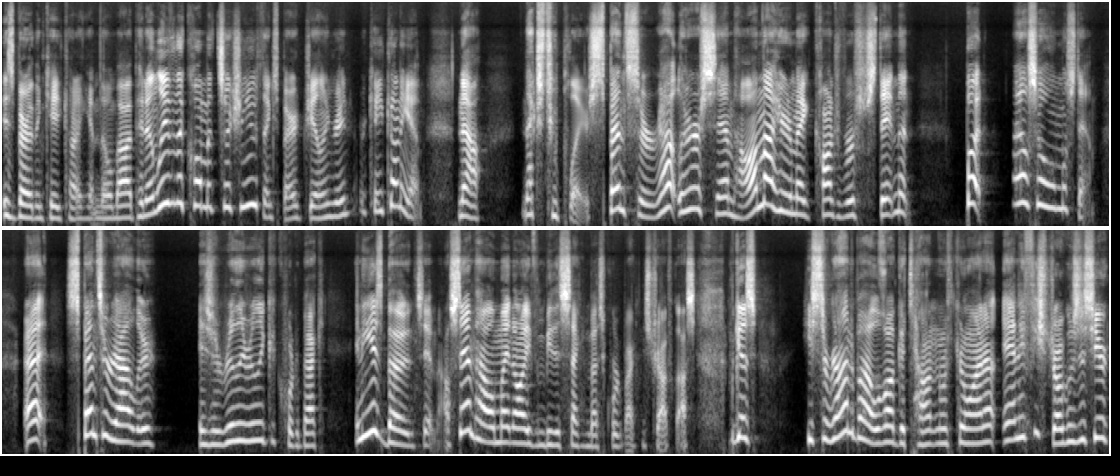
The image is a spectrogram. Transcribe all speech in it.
is better than Cade Cunningham, though, in my opinion. Leave in the comment section who thinks better, Jalen Green or Cade Cunningham. Now, next two players, Spencer Rattler or Sam Howell. I'm not here to make a controversial statement, but I also almost am. Uh, Spencer Rattler is a really, really good quarterback, and he is better than Sam Howell. Sam Howell might not even be the second best quarterback in this draft class because he's surrounded by a lot of good talent in North Carolina, and if he struggles this year,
